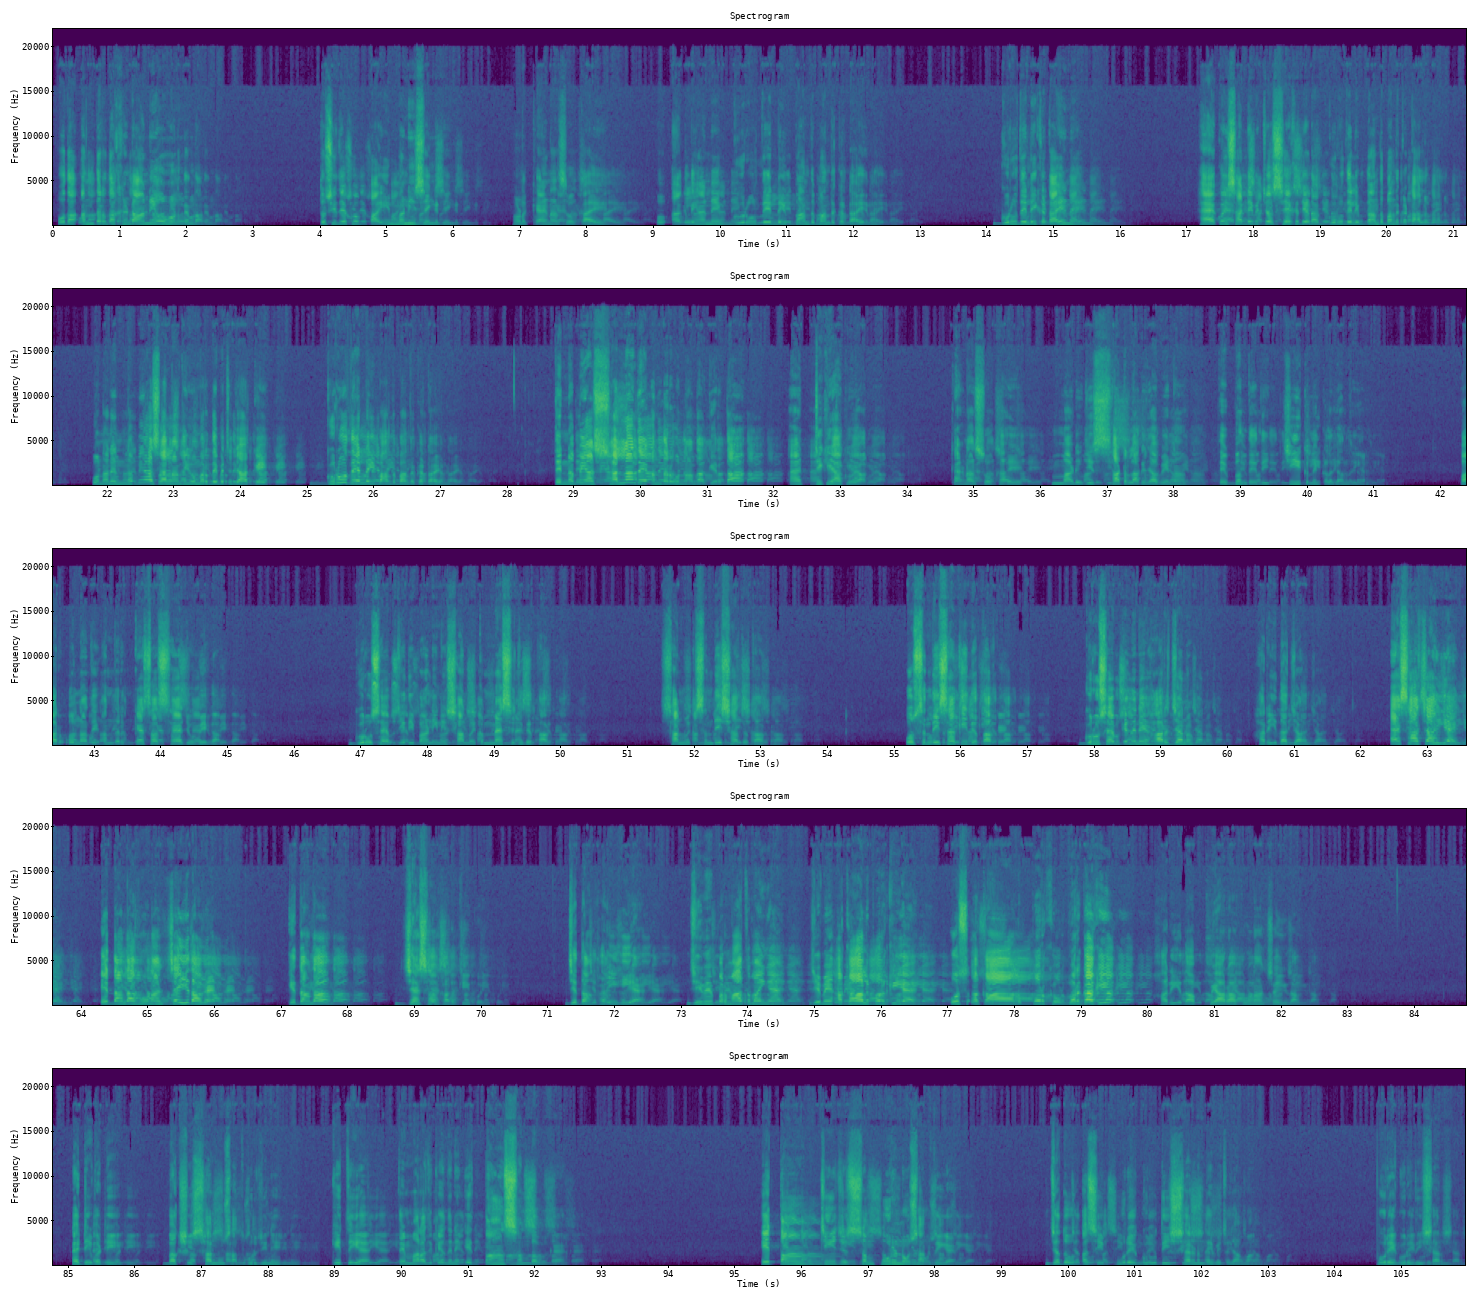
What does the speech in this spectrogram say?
ਉਹਦਾ ਅੰਦਰ ਦਾ ਖੰਡਾਨ ਨਹੀਂ ਉਹ ਹੋਣ ਦਿੰਦਾ। ਤੁਸੀਂ ਦੇਖੋ, ਭਾਈ ਮਨੀ ਸਿੰਘ ਜੀ, ਹੁਣ ਕਹਿਣਾ ਸੋਕਾਏ ਉਹ ਅਗਲਿਆਂ ਨੇ ਗੁਰੂ ਦੇ ਲਈ ਬੰਦ-ਬੰਦ ਕਟਾਏ ਨੇ। ਗੁਰੂ ਦੇ ਲਈ ਕਟਾਏ ਨੇ। ਹੈ ਕੋਈ ਸਾਡੇ ਵਿੱਚੋਂ ਸਿੱਖ ਜਿਹੜਾ ਗੁਰੂ ਦੇ ਲਈ ਬੰਦ-ਬੰਦ ਕਟਾ ਲਵੇ? ਉਹਨਾਂ ਨੇ 90 ਸਾਲਾਂ ਦੀ ਉਮਰ ਦੇ ਵਿੱਚ ਜਾ ਕੇ ਗੁਰੂ ਦੇ ਲਈ ਬੰਦ-ਬੰਦ ਕਟਾਏ ਨੇ। ਤੇ 90 ਸਾਲਾਂ ਦੇ ਅੰਦਰ ਉਹਨਾਂ ਦਾ ਗਿਰਦਾ ਐ ਟਿਕਿਆ ਹੋਇਆ। ਕਹਿਣਾ ਸੌਖਾ ਏ, ਮਾੜੀ ਜੀ ਸੱਟ ਲੱਗ ਜਾਵੇ ਨਾ ਤੇ ਬੰਦੇ ਦੀ ਚੀਕ ਨਿਕਲ ਜਾਂਦੀ ਹੈ। ਪਰ ਉਹਨਾਂ ਦੇ ਅੰਦਰ ਕੈਸਾ ਸਹਿਜ ਹੋਵੇਗਾ? ਗੁਰੂ ਸਾਹਿਬ ਜੀ ਦੀ ਬਾਣੀ ਨੇ ਸਾਨੂੰ ਇੱਕ ਮੈਸੇਜ ਦਿੱਤਾ ਹੈ ਸਾਨੂੰ ਇੱਕ ਸੰਦੇਸ਼ਾ ਦਿੱਤਾ ਹੈ ਉਹ ਸੰਦੇਸ਼ਾ ਕੀ ਦਿੱਤਾ ਹੈ ਗੁਰੂ ਸਾਹਿਬ ਕਹਿੰਦੇ ਨੇ, ਹਰ ਜਨ, ਹਰੀ ਦਾ ਜਨ। ਐਸਾ ਚਾਹੀਏ ਇਦਾਂ ਦਾ ਹੋਣਾ ਚਾਹੀਦਾ ਹੈ। ਕਿਦਾਂ ਦਾ? ਜੈਸਾ ਹਰ ਕੀ ਕੋਈ ਜਿੱਦਾਂ ਹਰੀ ਹੀ ਹੈ ਜਿਵੇਂ ਪਰਮਾਤਮਾ ਹੀ ਹੈ ਜਿਵੇਂ ਅਕਾਲ ਪੁਰਖ ਹੀ ਹੈ ਉਸ ਅਕਾਲ ਪੁਰਖ ਵਰਗਾ ਕੀ ਹਰੀ ਦਾ ਪਿਆਰਾ ਹੋਣਾ ਚਾਹੀਦਾ ਐਡੀ ਵੱਡੀ ਬਖਸ਼ਿਸ਼ ਸਾਨੂੰ ਸਤਿਗੁਰੂ ਜੀ ਨੇ ਕੀਤੀ ਹੈ ਤੇ ਮਹਾਰਾਜ ਕਹਿੰਦੇ ਨੇ ਇਹ ਤਾਂ ਸੰਭਵ ਹੈ ਇਹ ਤਾਂ ਚੀਜ਼ ਸੰਪੂਰਨ ਹੋ ਸਕਦੀ ਹੈ ਜਦੋਂ ਅਸੀਂ ਪੂਰੇ ਗੁਰੂ ਦੀ ਸ਼ਰਨ ਦੇ ਵਿੱਚ ਜਾਵਾਂਗੇ। ਪੂਰੇ ਗੁਰੂ ਦੀ ਸ਼ਰਨ।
